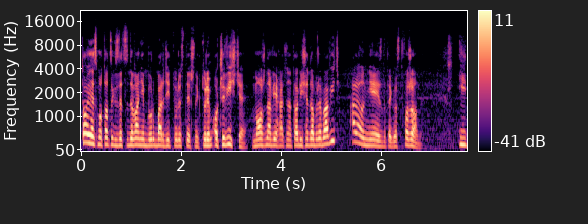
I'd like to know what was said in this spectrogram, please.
To jest motocykl zdecydowanie bardziej turystyczny, którym oczywiście można wjechać na tor i się dobrze bawić, ale on nie jest do tego stworzony. I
